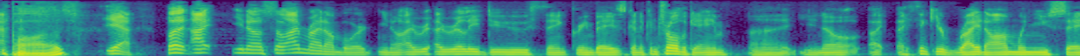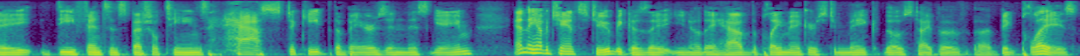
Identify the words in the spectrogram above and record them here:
pause. Yeah. But I you know, so I'm right on board. You know, I, re- I really do think Green Bay is going to control the game. Uh, you know, I, I think you're right on when you say defense and special teams has to keep the Bears in this game. And they have a chance to because they, you know, they have the playmakers to make those type of uh, big plays.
